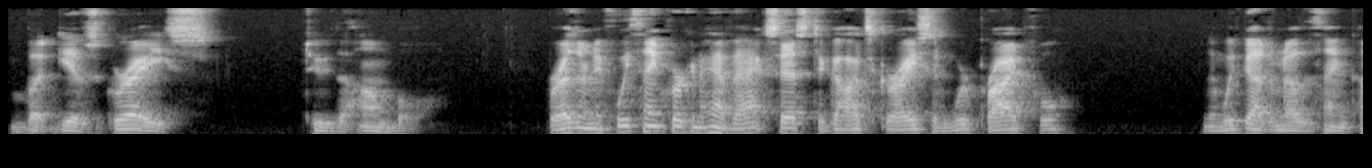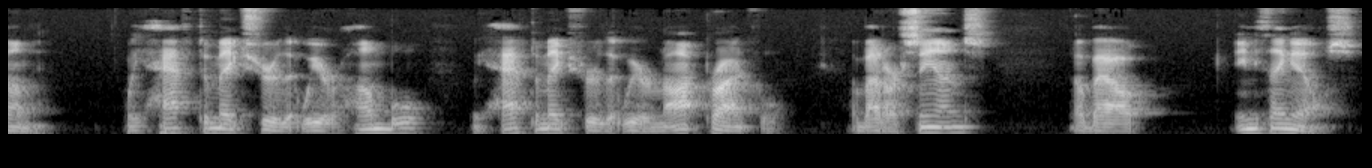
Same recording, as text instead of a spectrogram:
but gives grace to the humble. Brethren, if we think we're going to have access to God's grace and we're prideful, then we've got another thing coming. We have to make sure that we are humble. We have to make sure that we are not prideful about our sins, about anything else.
